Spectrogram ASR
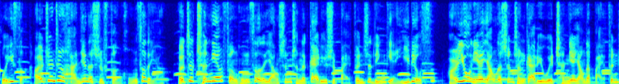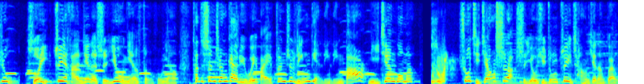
灰色，而真正罕见的是粉红色的羊。而这成年粉红色的羊生成的概率是百分之零点一六四，而幼年羊的生成概率为成年羊的百分之五。所以最罕见的是幼年粉红羊，它的生成概率为百分之零点零零八二。你见过吗？说起僵尸啊，是游戏中最常见的怪物，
